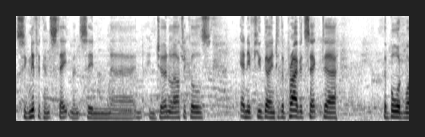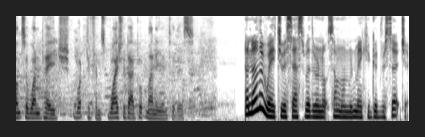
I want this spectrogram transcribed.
significant statements in, uh, in journal articles and if you go into the private sector, the board wants a one page. What difference? Why should I put money into this? Another way to assess whether or not someone would make a good researcher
